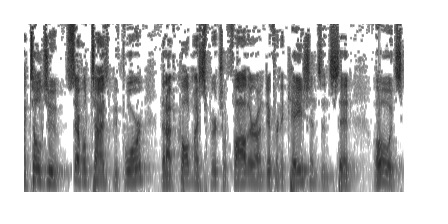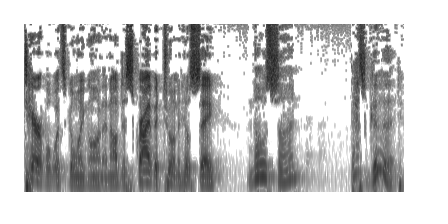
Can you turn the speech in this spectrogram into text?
I told you several times before that I've called my spiritual father on different occasions and said, Oh, it's terrible what's going on. And I'll describe it to him, and he'll say, No, son, that's good.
